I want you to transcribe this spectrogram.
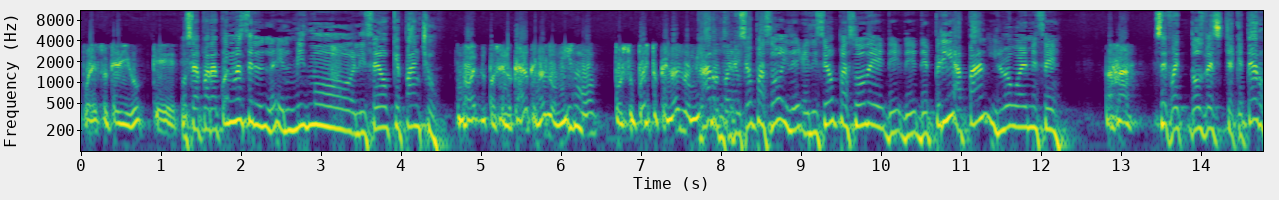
por eso te digo que... O sea, para ti no es el, el mismo Eliseo que Pancho. No, o sea, no, claro que no es lo mismo. Por supuesto que no es lo mismo. Claro, pues Toño. Eliseo pasó, y de- Eliseo pasó de, de, de, de PRI a PAN y luego a MC. Ajá. Se fue dos veces chaquetero.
